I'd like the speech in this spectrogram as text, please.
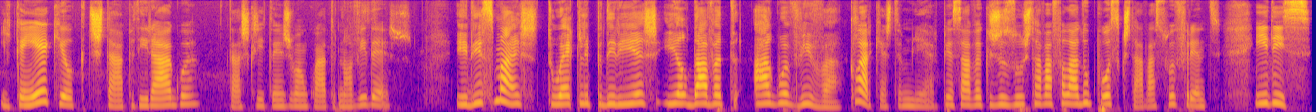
e quem é aquele que te está a pedir água, está escrito em João 4, 9 e 10. E disse mais: Tu é que lhe pedirias e ele dava-te água viva. Claro que esta mulher pensava que Jesus estava a falar do poço que estava à sua frente e disse:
